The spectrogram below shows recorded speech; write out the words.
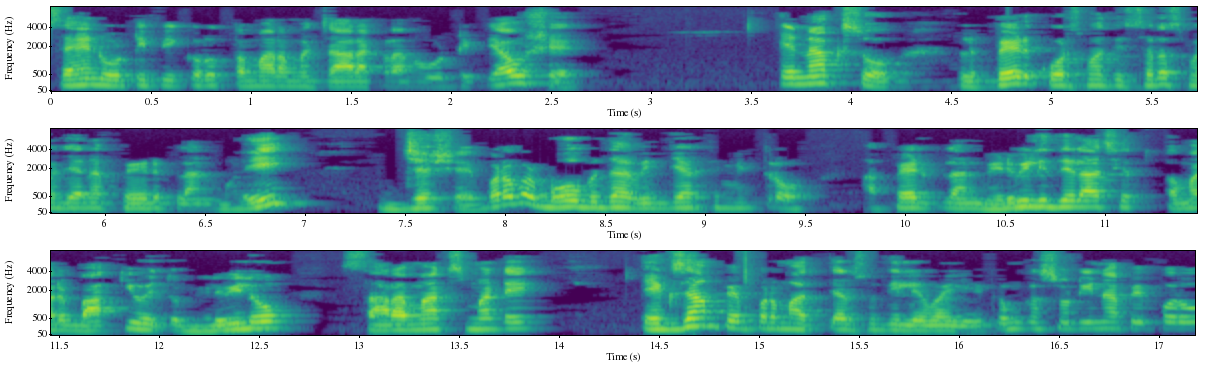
સેન્ડ ઓટીપી કરો, તમારામાં ચાર આંકડાનો ઓટીપી આવશે. એ નાખશો, એટલે પેડ કોર્સમાંથી સરસ મજાના પેડ પ્લાન મળી જશે. બરોબર? બહુ બધા વિદ્યાર્થી મિત્રો આ પેડ પ્લાન મેળવી લીધેલા છે. તો તમારે બાકી હોય તો મેળવી લો. સારા માર્ક્સ માટે એક્ઝામ પેપરમાં અત્યાર સુધી લેવાયેલી એકમ કસોટીના પેપરો,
